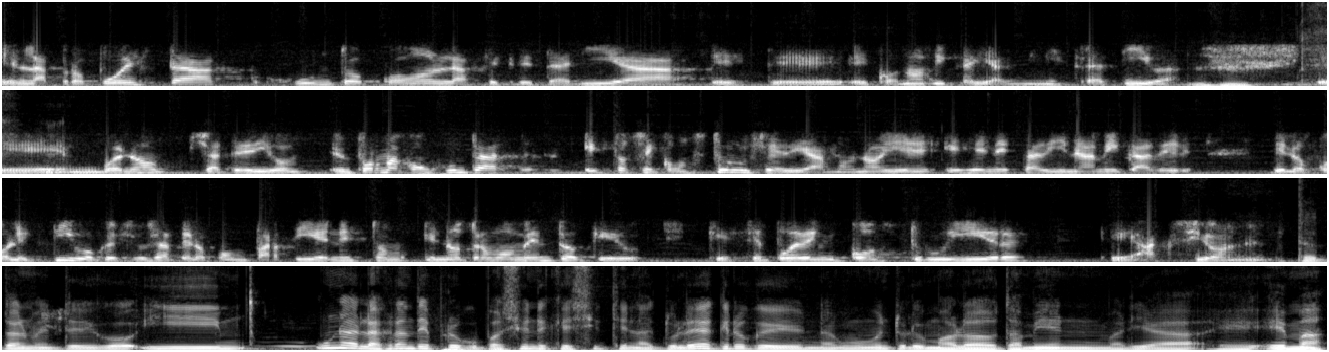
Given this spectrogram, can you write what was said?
en la propuesta junto con la Secretaría este, Económica y Administrativa. Eh, bueno, ya te digo, en forma conjunta esto se construye, digamos, ¿no? Y es en esta dinámica de, lo colectivo que yo ya te lo compartí en esto en otro momento que, que se pueden construir eh, acciones. Totalmente, digo. Y una de las grandes preocupaciones que existe en la actualidad, creo que en algún momento lo hemos hablado también, María eh, Emma,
